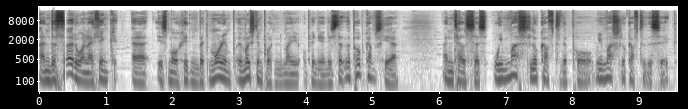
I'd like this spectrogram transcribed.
And the third one, I think, uh, is more hidden, but more imp- most important, in my opinion, is that the Pope comes here and tells us we must look after the poor, we must look after the sick.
